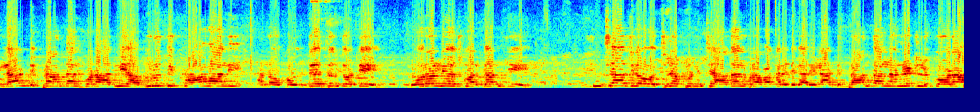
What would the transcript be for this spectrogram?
ఇలాంటి ప్రాంతాలు కూడా అన్ని అభివృద్ధి కావాలి అన్న ఒక ఉద్దేశంతో రూరల్ నియోజకవర్గానికి ఇన్ఛార్జ్గా వచ్చినప్పటి నుంచి ఆదాల ప్రభాకర్ రెడ్డి గారు ఇలాంటి ప్రాంతాలన్నింటిని కూడా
